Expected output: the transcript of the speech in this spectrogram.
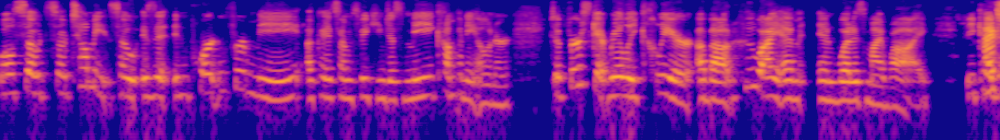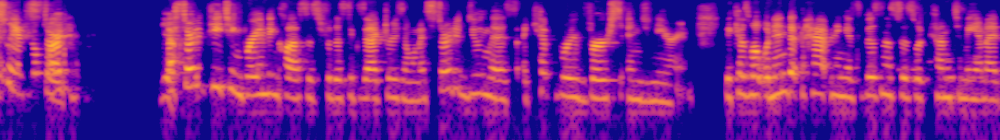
Well so so tell me so is it important for me okay so i'm speaking just me company owner to first get really clear about who i am and what is my why? Because actually i started yeah. I started teaching branding classes for this exact reason. When I started doing this, I kept reverse engineering because what would end up happening is businesses would come to me and I'd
